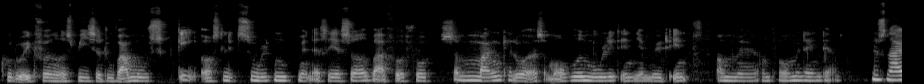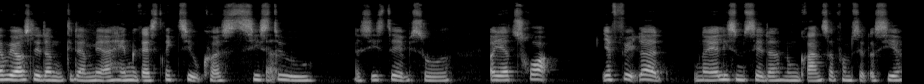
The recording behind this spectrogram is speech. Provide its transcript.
kunne du ikke få noget at spise, og du var måske også lidt sulten, men altså jeg sørgede bare for at få så mange kalorier som overhovedet muligt, inden jeg mødte ind om, øh, om formiddagen der. Nu snakker vi også lidt om det der med at have en restriktiv kost sidste ja. uge, eller sidste episode. Og jeg tror, jeg føler, at når jeg ligesom sætter nogle grænser for mig selv og siger,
